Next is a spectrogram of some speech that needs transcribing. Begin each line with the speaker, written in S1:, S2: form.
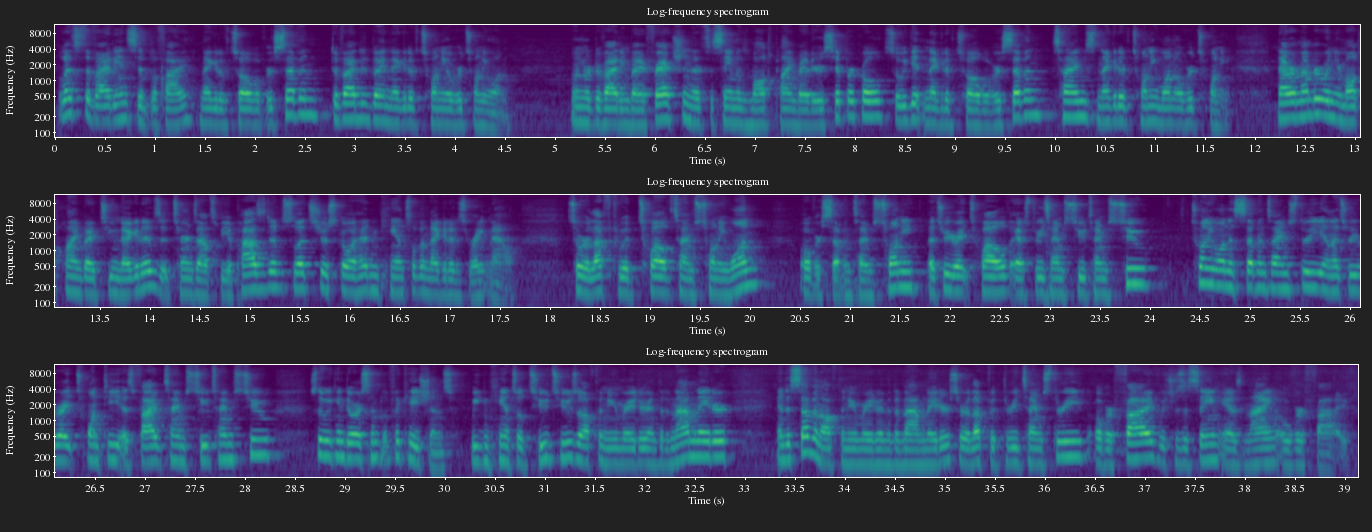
S1: Let's divide and simplify negative 12 over 7 divided by negative 20 over 21. When we're dividing by a fraction, that's the same as multiplying by the reciprocal, so we get negative 12 over 7 times negative 21 over 20. Now remember when you're multiplying by two negatives, it turns out to be a positive, so let's just go ahead and cancel the negatives right now. So we're left with 12 times 21 over 7 times 20. Let's rewrite 12 as 3 times 2 times 2. 21 is 7 times 3, and let's rewrite 20 as 5 times 2 times 2 so we can do our simplifications. We can cancel two 2's off the numerator and the denominator, and a 7 off the numerator and the denominator, so we're left with 3 times 3 over 5, which is the same as 9 over 5.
